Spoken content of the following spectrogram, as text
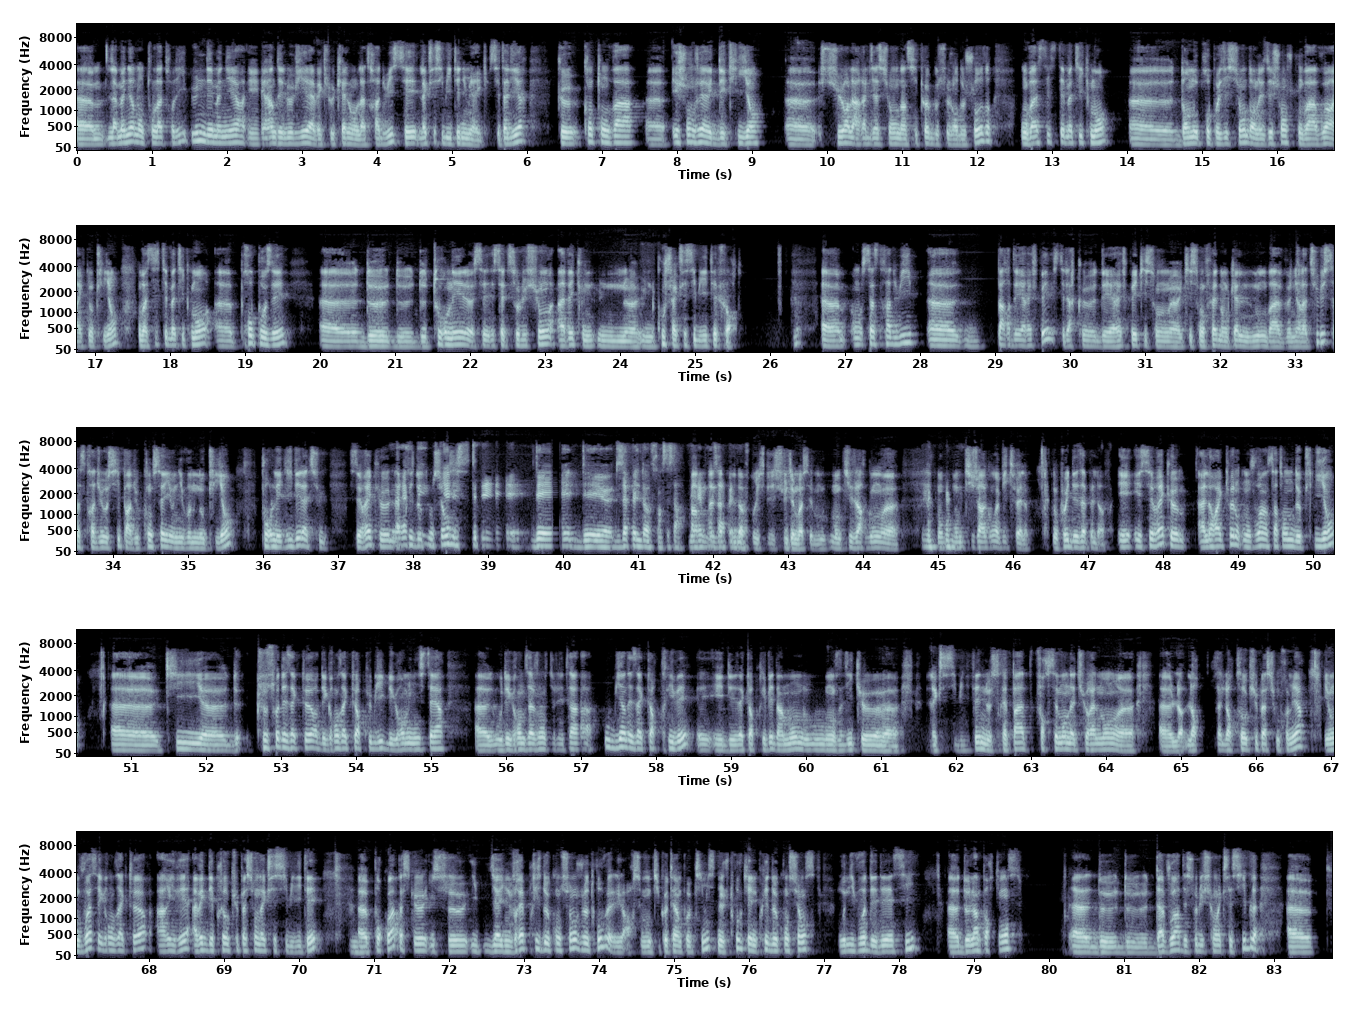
Euh, la manière dont on l'a traduit, une des manières et un des leviers avec lequel on l'a traduit, c'est l'accessibilité numérique. C'est-à-dire que quand on va euh, échanger avec des clients euh, sur la réalisation d'un site web ou ce genre de choses, on va systématiquement euh, dans nos propositions, dans les échanges qu'on va avoir avec nos clients, on va systématiquement euh, proposer de, de, de, tourner cette solution avec une, une, une couche accessibilité forte. Euh, ça se traduit euh, par des RFP, c'est-à-dire que des RFP qui sont euh, qui sont faits dans lesquels nous on va venir là-dessus. Ça se traduit aussi par du conseil au niveau de nos clients pour les guider là-dessus. C'est vrai que la prise de conscience, des, des, des, euh, des appels d'offres, hein, c'est ça. des, appels d'offres. Oui, excusez-moi, c'est mon, mon, petit jargon, euh, mon, mon, petit jargon habituel. Donc oui, des appels d'offres. Et, et c'est vrai que à l'heure actuelle, on voit un certain nombre de clients euh, qui, euh, de, que ce soit des acteurs, des grands acteurs publics, des grands ministères, euh, ou des grandes agences de l'État, ou bien des acteurs privés, et, et des acteurs privés d'un monde où on se dit que euh, l'accessibilité ne serait pas forcément naturellement euh, euh, leur, leur, leur, préoccupation première. Et on voit ces grands acteurs arriver avec des préoccupations d'accessibilité. Mmh. Euh, pourquoi? Parce que il, se, il y a une vraie prise de conscience, je trouve. Alors c'est mon petit côté un peu optimiste, mais je trouve qu'il y a une prise de conscience au niveau des DSI de l'importance de d'avoir des solutions accessibles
